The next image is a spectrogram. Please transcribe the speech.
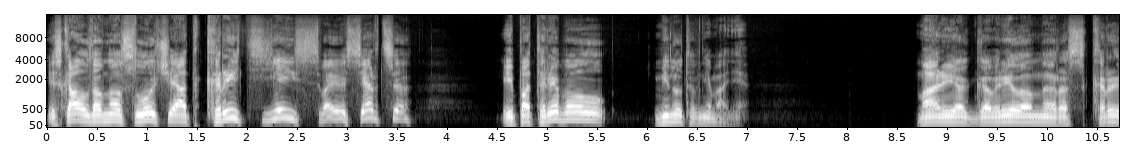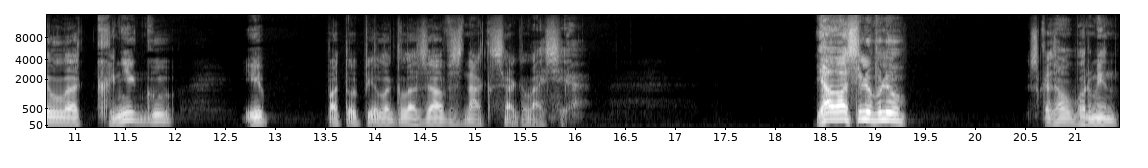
искал давно случая открыть ей свое сердце и потребовал минуты внимания. Марья Гавриловна раскрыла книгу и потупила глаза в знак согласия. «Я вас люблю», — сказал Бурмин.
